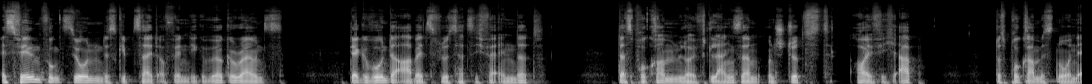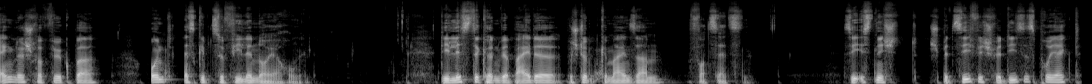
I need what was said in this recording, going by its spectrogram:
es fehlen Funktionen und es gibt zeitaufwendige Workarounds, der gewohnte Arbeitsfluss hat sich verändert, das Programm läuft langsam und stürzt häufig ab, das Programm ist nur in Englisch verfügbar und es gibt zu viele Neuerungen. Die Liste können wir beide bestimmt gemeinsam fortsetzen. Sie ist nicht spezifisch für dieses Projekt,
